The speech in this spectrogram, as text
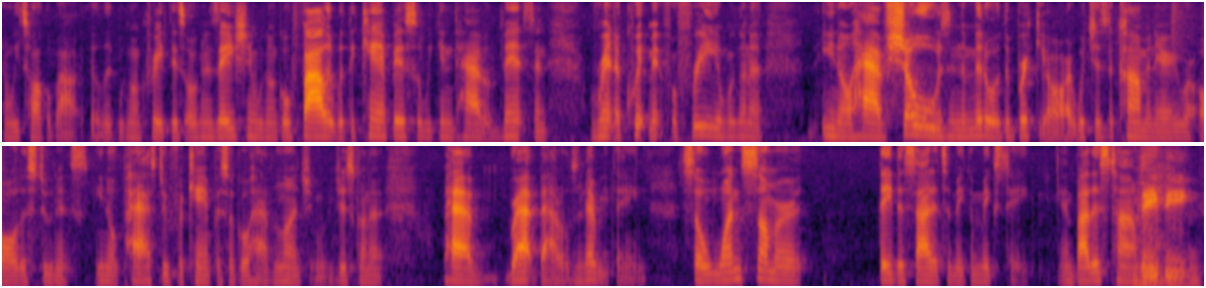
and we talk about you know, we're going to create this organization. We're going to go file it with the campus so we can have events and rent equipment for free and we're going to you know, have shows in the middle of the brickyard, which is the common area where all the students, you know, pass through for campus or go have lunch. And we're just gonna have rap battles and everything. So one summer, they decided to make a mixtape. And by this time, They we- being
